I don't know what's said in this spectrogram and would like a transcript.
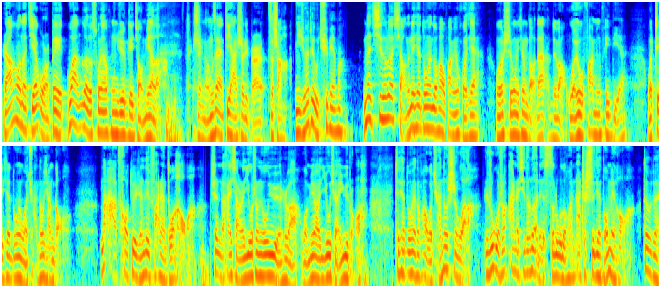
然后呢，结果被万恶的苏联红军给剿灭了，只能在地下室里边自杀。你觉得这有区别吗？那希特勒想的那些东西的话，我发明火箭，我要实用性导弹，对吧？我又发明飞碟，我这些东西我全都想搞。那操，对人类发展多好啊！甚至还想着优生优育，是吧？我们要优选育种，这些东西的话，我全都试过了。如果说按照希特勒这思路的话，那这世界多美好啊，对不对？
